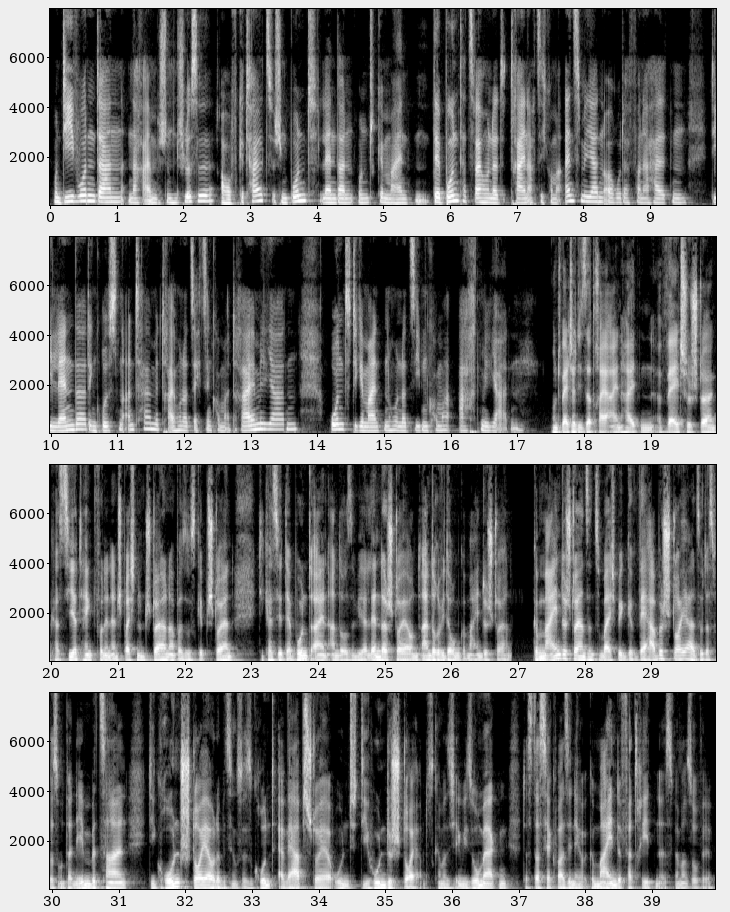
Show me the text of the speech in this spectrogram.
Und die wurden dann nach einem bestimmten Schlüssel aufgeteilt zwischen Bund, Ländern und Gemeinden. Der Bund hat 283,1 Milliarden Euro davon erhalten, die Länder den größten Anteil mit 316,3 Milliarden und die Gemeinden 107,8 Milliarden. Und welcher dieser drei Einheiten welche Steuern kassiert, hängt von den entsprechenden Steuern ab. Also es gibt Steuern, die kassiert der Bund ein, andere sind wieder Ländersteuer und andere wiederum Gemeindesteuern. Gemeindesteuern sind zum Beispiel Gewerbesteuer, also das, was Unternehmen bezahlen, die Grundsteuer oder beziehungsweise Grunderwerbssteuer und die Hundesteuer. Das kann man sich irgendwie so merken, dass das ja quasi in der Gemeinde vertreten ist, wenn man so will.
